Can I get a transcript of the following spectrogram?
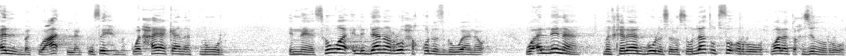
قلبك وعقلك وفهمك والحياة كانت نور. الناس هو اللي ادانا الروح القدس جوانا وقال لنا من خلال بولس الرسول لا تطفئوا الروح ولا تحزنوا الروح.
